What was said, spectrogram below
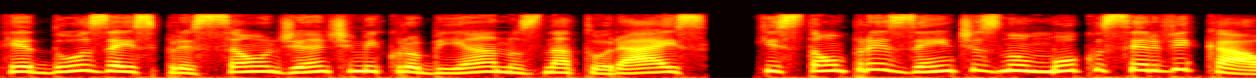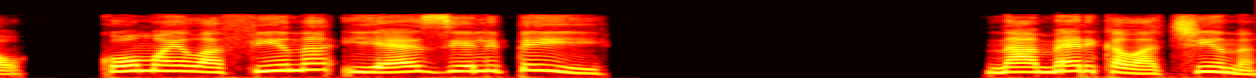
reduz a expressão de antimicrobianos naturais que estão presentes no muco cervical, como a elafina e S-LPI. Na América Latina,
